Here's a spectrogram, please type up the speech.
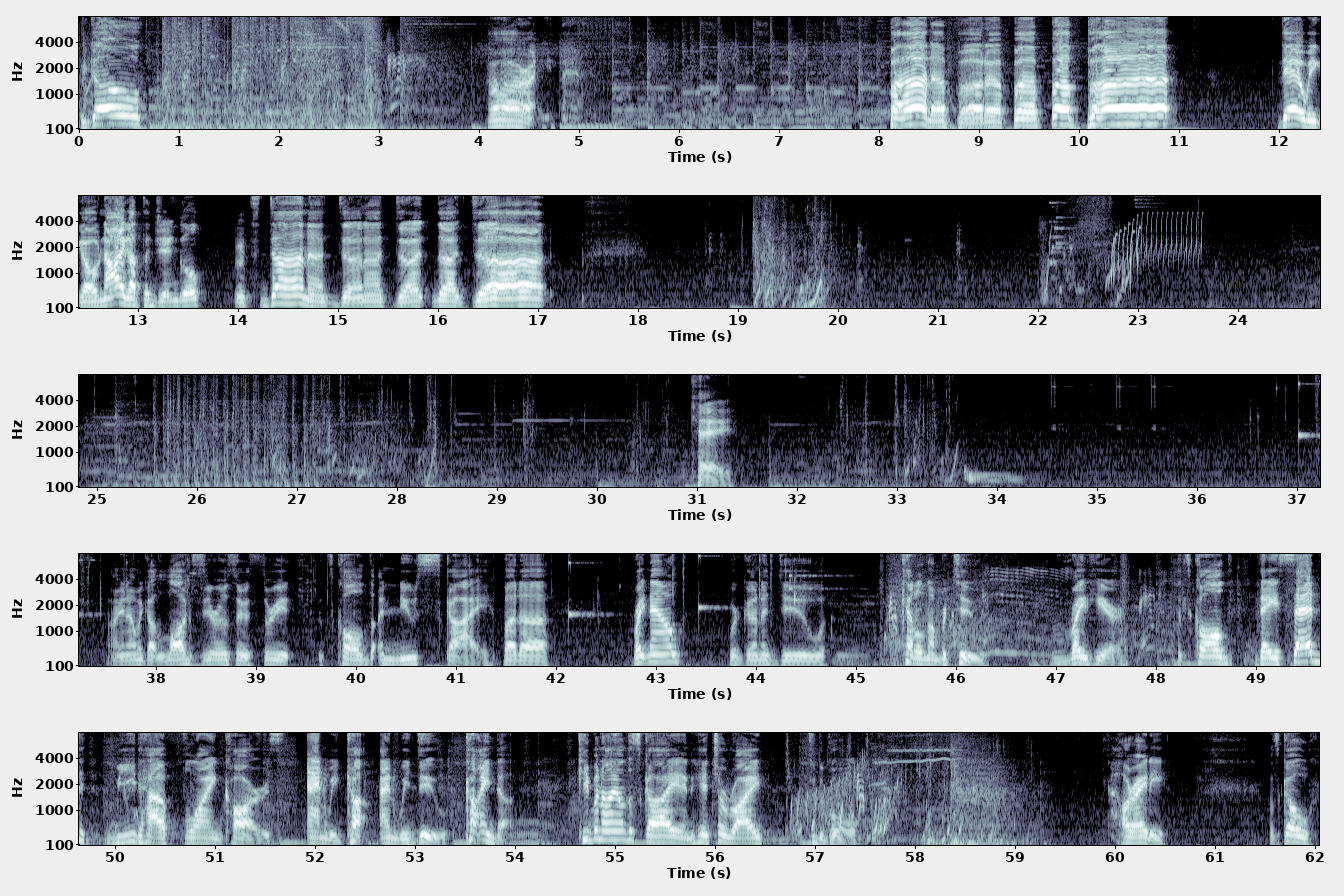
Go! Alright. Ba ba ba ba ba. There we go. Now I got the jingle. It's da na da na da da da. Okay. Alright, now we got log 003. It's called A New Sky. But, uh, right now, we're gonna do kettle number two. Right here. It's called They Said We'd Have Flying Cars. And we cut, and we do. Kinda. Keep an eye on the sky and hitch a ride to the goal. Alrighty. Let's go.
